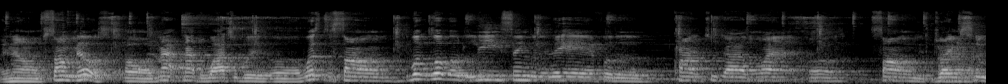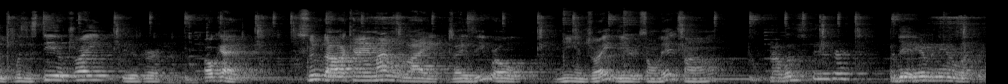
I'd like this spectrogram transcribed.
and um, something else. Uh, not not the Watcher, but uh, what's the song? What what was the lead single that they had for the Chronic 2001 uh, song with Dre and Snoop? Was it still Dre? still great. Okay. Snoop Dogg came out and was like, Jay Z wrote me and Dre lyrics on that song. Now, was it still great? Or did Eminem right there?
